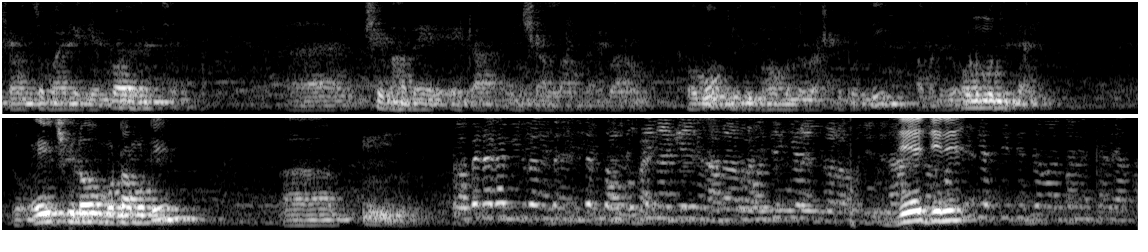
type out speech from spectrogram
সশস্ত্র বাহিনী ডিপ্লয় হয়েছে সেভাবে এটা ইনশাল্লাহ আমরা এবারও হব যদি মহামান্য রাষ্ট্রপতি আমাদের অনুমতি দেন। তো এই ছিল মোটামুটি যে জিনিস রাষ্ট্রপতিকে চিঠি দেওয়ার জন্য স্যার এত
